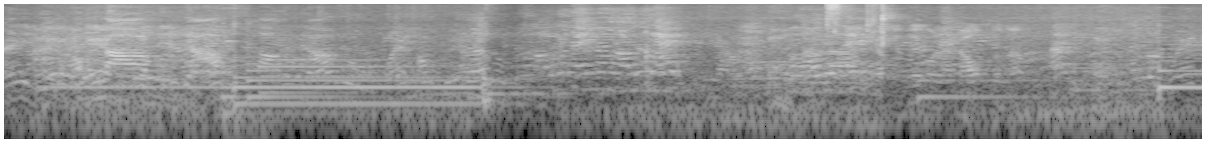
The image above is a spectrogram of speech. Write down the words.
không to không nhỏ không to không nhỏ không lớn luôn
